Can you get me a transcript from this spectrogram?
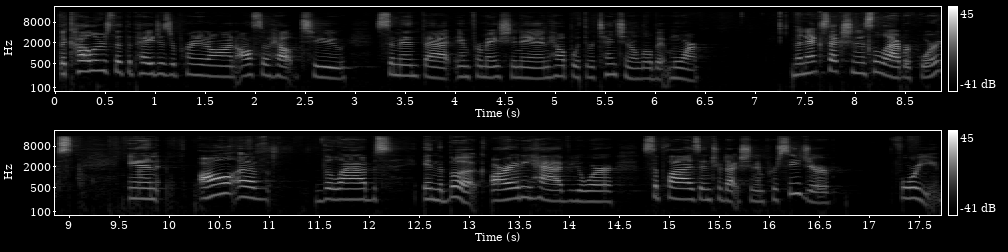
The colors that the pages are printed on also help to cement that information in, help with retention a little bit more. The next section is the lab reports, and all of the labs in the book already have your supplies, introduction, and procedure for you.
